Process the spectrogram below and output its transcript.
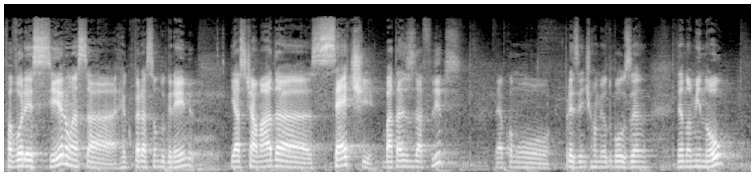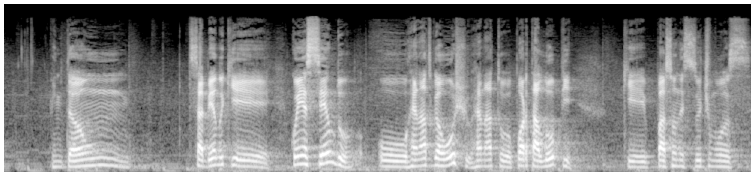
favoreceram essa recuperação do Grêmio e as chamadas sete batalhas dos aflitos, né, como o presidente Romeu Bolzan denominou, então, sabendo que, conhecendo o Renato Gaúcho, Renato Portaluppi, que passou nesses últimos.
